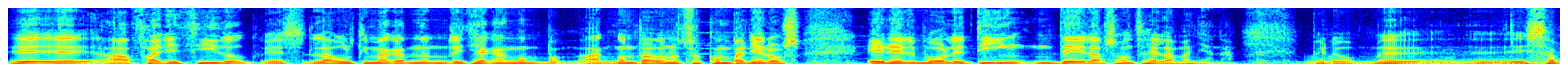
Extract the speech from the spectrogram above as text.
eh, ha fallecido, que es la última noticia que han, contado nuestros compañeros en el boletín de las 11 de la mañana. Pero eh, esa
